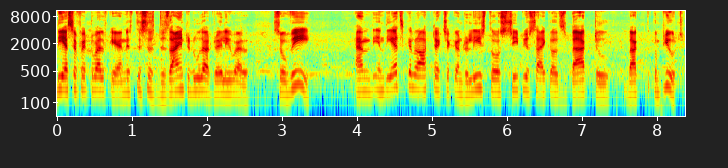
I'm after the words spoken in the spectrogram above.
the SFA 12K, and this is designed to do that really well. So we, and in the HScaler architecture, can release those CPU cycles back to, back to the compute.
